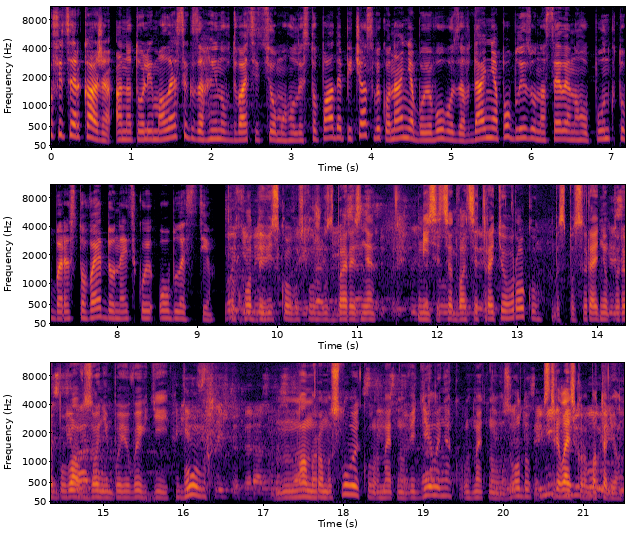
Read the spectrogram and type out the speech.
Офіцер каже, Анатолій Малесик загинув 27 листопада під час виконання бойового завдання поблизу населеного пункту Берестове Донецької області. Проходив військову службу з березня місяця 23-го року. Безпосередньо перебував в зоні бойових дій. Був номером услуги кулеметного відділення, кулеметного взводу стрілецького батальйону.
